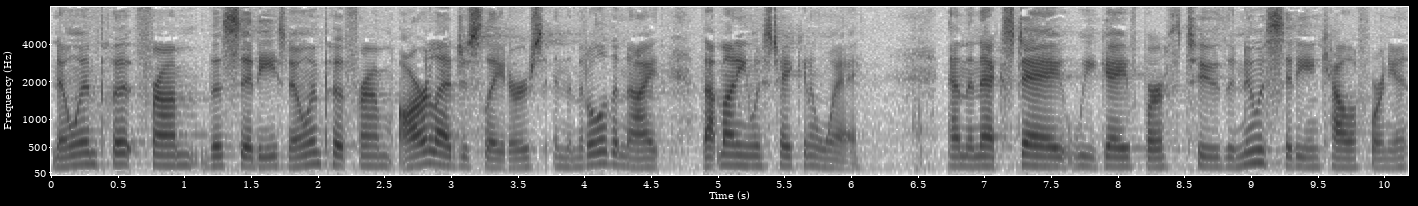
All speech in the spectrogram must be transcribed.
no input from the cities, no input from our legislators. In the middle of the night, that money was taken away. And the next day, we gave birth to the newest city in California,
